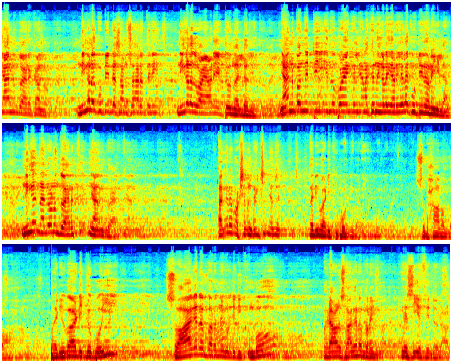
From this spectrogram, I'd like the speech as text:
ഞാനും ദ്വാരക്കാന്ന് പറഞ്ഞു. നിങ്ങളെ കുട്ടീന്റെ സംസാരത്തിന് നിങ്ങളെ ദ്വായാണ് ഏറ്റവും നല്ലത്. ഞാൻ വന്നിട്ട് ഇന്ന് പോയെങ്കിൽ എനിക്ക് നിങ്ങളെ അറിയില്ല കുട്ടീനെ അറിയില്ല. നിങ്ങൾ നല്ലോണം ദ്വാരക്ക് ഞാൻ ദ്വാരക്ക്. അങ്ങനെ ഭക്ഷണം കഴിച്ച് ഞങ്ങൾ പരിപാടിക്ക് പോയി. സുഭാനല്ലാ പരിപാടിക്ക് പോയി സ്വാഗതം പറഞ്ഞുകൊണ്ടിരിക്കുമ്പോൾ ഒരാൾ സ്വാഗതം പറയും എ സി എഫിന്റെ ഒരാൾ.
